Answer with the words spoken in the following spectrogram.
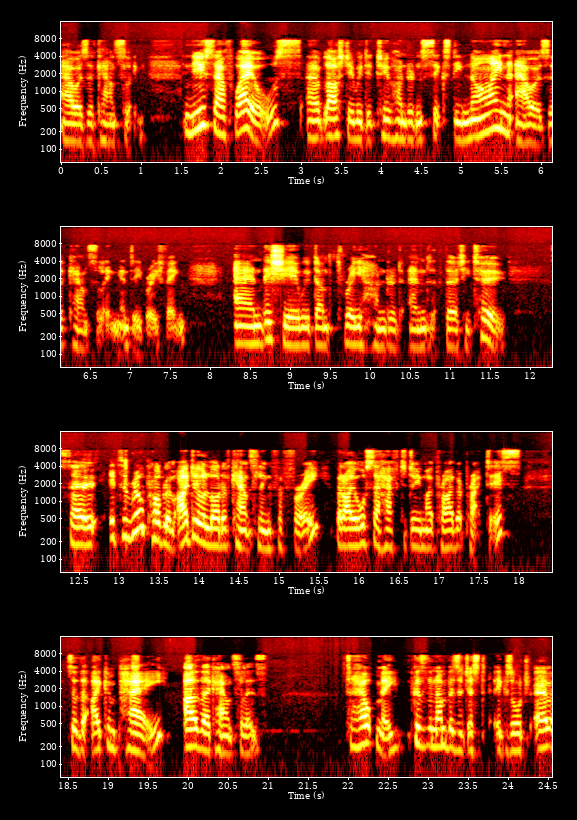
hours of counselling. New South Wales, uh, last year we did 269 hours of counselling and debriefing, and this year we've done 332. So it's a real problem. I do a lot of counselling for free, but I also have to do my private practice so that I can pay other counsellors to help me because the numbers are just exorbitant. Uh,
